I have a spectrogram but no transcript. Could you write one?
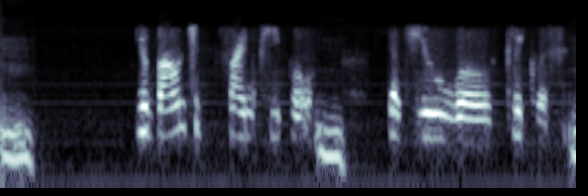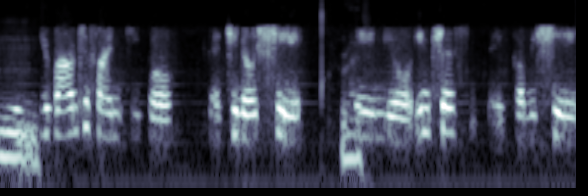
Mm. you're bound to find people Mm. that you will click with. Mm. You're bound to find people that you know share Right. in your interests. They probably share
